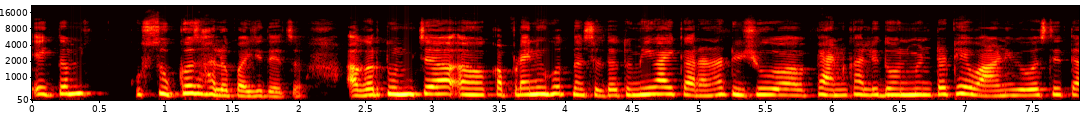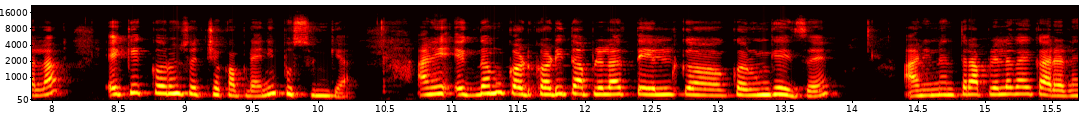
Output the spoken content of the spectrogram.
एकदम सुकं झालं पाहिजे त्याचं. अगर तुमच्या कपड्यांनी होत नसेल तर तुम्ही काय करा ना टिश्यू फॅनखाली दोन मिनटं ठेवा आणि व्यवस्थित त्याला एक एक करून स्वच्छ कपड्यांनी पुसून घ्या. आणि एकदम कडकडीत आपल्याला तेल क करून घ्यायचं आहे आणि नंतर आपल्याला काय करायला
